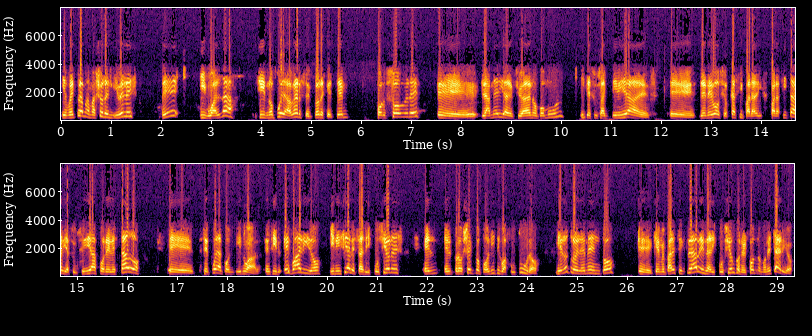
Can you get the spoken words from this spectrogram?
y reclama mayores niveles de igualdad. Decir, no puede haber sectores que estén por sobre eh, la media del ciudadano común y que sus actividades eh, de negocios casi parasitarias, subsidiadas por el Estado, eh, se pueda continuar. Es decir, es válido iniciar esas discusiones en el proyecto político a futuro. Y el otro elemento que me parece clave es la discusión con el Fondo Monetario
